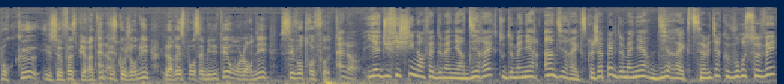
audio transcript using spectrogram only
pour qu'ils se fassent pirater, puisqu'aujourd'hui, la responsabilité, on leur dit, c'est votre faute. Alors, il y a du phishing en fait de manière directe ou de manière indirecte. Ce que j'appelle de manière directe, ça veut dire que vous recevez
